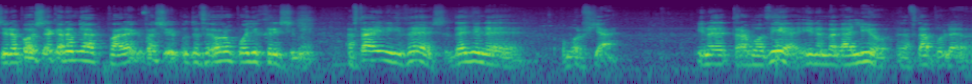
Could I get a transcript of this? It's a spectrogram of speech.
Συνεπώς έκανα μια παρέκβαση που το θεωρώ πολύ χρήσιμη. Αυτά είναι ιδέες, δεν είναι ομορφιά. Είναι τραγωδία, είναι μεγαλείο αυτά που λέω.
